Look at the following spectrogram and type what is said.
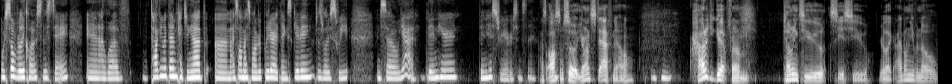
we're still really close to this day. And I love talking with them, catching up. Um, I saw my small group leader at Thanksgiving, which was really sweet. And so, yeah, been here, been history ever since then. That's awesome. So you're on staff now. Mm-hmm. How did you get from coming to CSU? You're like, I don't even know.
